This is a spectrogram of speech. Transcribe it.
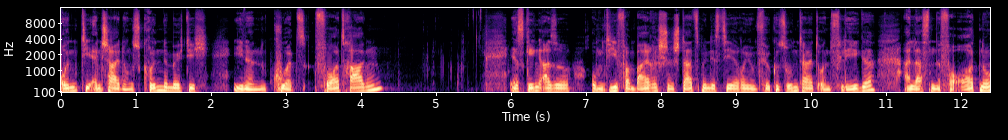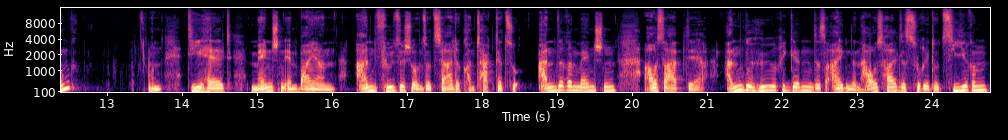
und die Entscheidungsgründe möchte ich Ihnen kurz vortragen. Es ging also um die vom Bayerischen Staatsministerium für Gesundheit und Pflege erlassene Verordnung. Und die hält Menschen in Bayern an, physische und soziale Kontakte zu anderen Menschen außerhalb der Angehörigen des eigenen Haushaltes zu reduzieren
